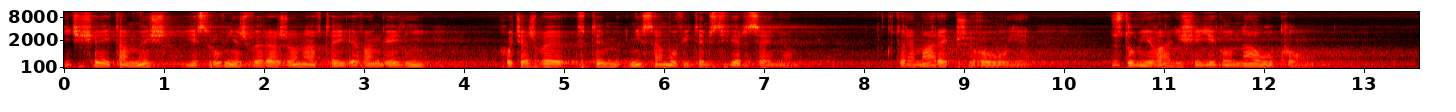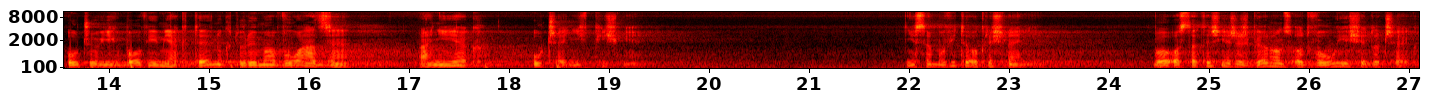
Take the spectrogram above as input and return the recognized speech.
I dzisiaj ta myśl jest również wyrażona w tej Ewangelii, chociażby w tym niesamowitym stwierdzeniu, które Marek przywołuje. Zdumiewali się Jego nauką. Uczył ich bowiem jak ten, który ma władzę, a nie jak uczeni w piśmie. Niesamowite określenie, bo ostatecznie rzecz biorąc odwołuje się do czego?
